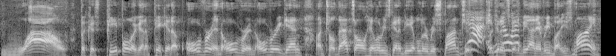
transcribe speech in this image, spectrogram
wow, because people are going to pick it up over and over and over again until that's all Hillary's going to be able to respond to yeah, because it's going to be on everybody's mind.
